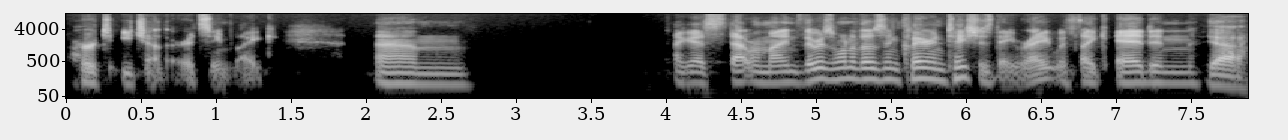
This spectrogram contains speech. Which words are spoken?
hurt each other. It seemed like. Um, I guess that reminds. There was one of those in Claire and Tayshia's day, right? With like Ed and yeah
